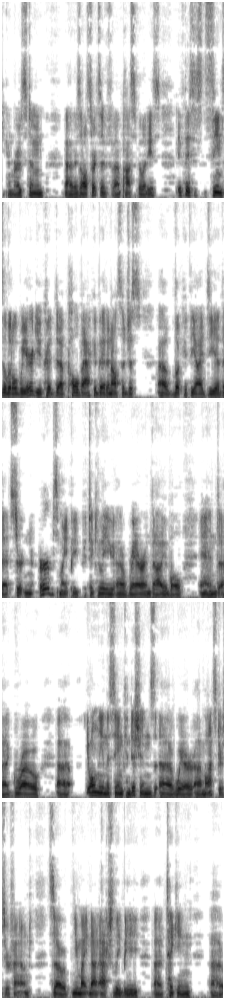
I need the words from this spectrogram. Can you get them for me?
You can roast them. Uh, there's all sorts of uh, possibilities. If this seems a little weird, you could uh, pull back a bit and also just look at the idea that certain herbs might be particularly rare and valuable and grow only in the same conditions where monsters are found. So you might not actually be taking uh,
